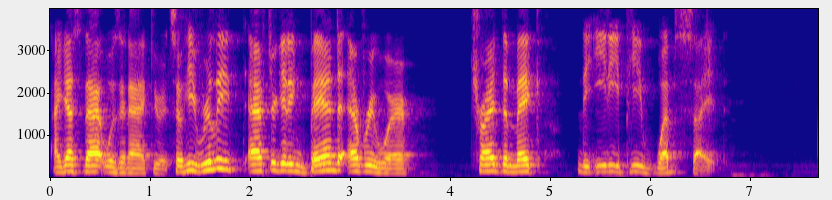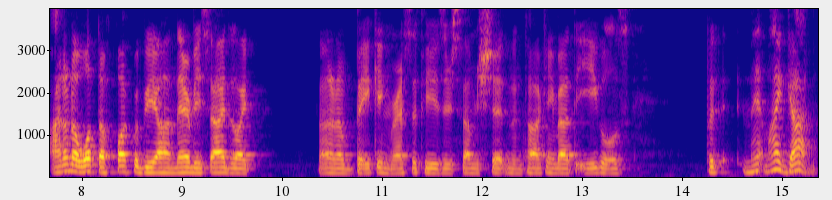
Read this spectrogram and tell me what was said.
I guess that was inaccurate. So he really after getting banned everywhere tried to make the EDP website I don't know what the fuck would be on there besides like I don't know baking recipes or some shit and then talking about the Eagles. But man, my god.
